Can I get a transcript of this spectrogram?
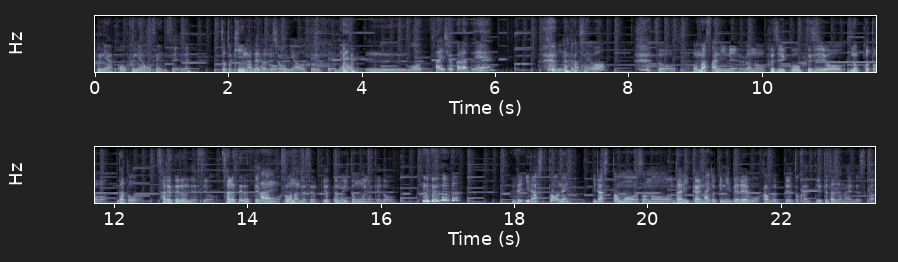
ふにゃこふにゃお先生ね。ちょっと気になってたでしょ？ふにゃお先生ね。うん、もう最初からね、気になってましたよ。そう。まさにね、あの、藤子不二雄のことだとされてるんですよ。されてるっていうかはいもうそうなんですよって言ってもいいと思うんやけど。で、イラストをね、イラストも、その、第1回の時にベレー帽をかぶってとかって言ってたじゃないですか。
